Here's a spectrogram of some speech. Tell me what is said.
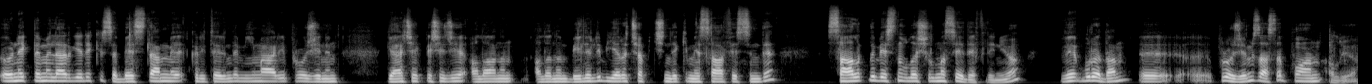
örneklemeler gerekirse beslenme kriterinde mimari projenin gerçekleşeceği alanın alanın belirli bir yarıçap içindeki mesafesinde sağlıklı besine ulaşılması hedefleniyor ve buradan e, e, projemiz aslında puan alıyor.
